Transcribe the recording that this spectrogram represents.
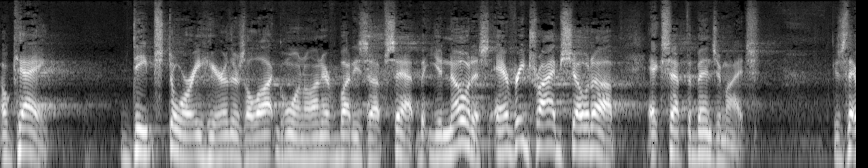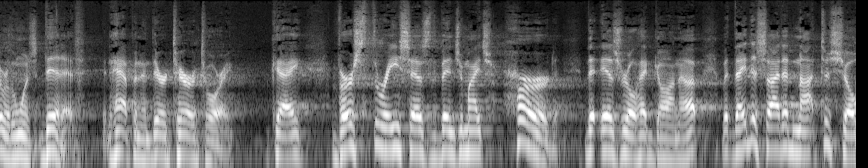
Okay deep story here. There's a lot going on. Everybody's upset. But you notice every tribe showed up except the Benjamites because they were the ones that did it. It happened in their territory. Okay? Verse 3 says the Benjamites heard that Israel had gone up, but they decided not to show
